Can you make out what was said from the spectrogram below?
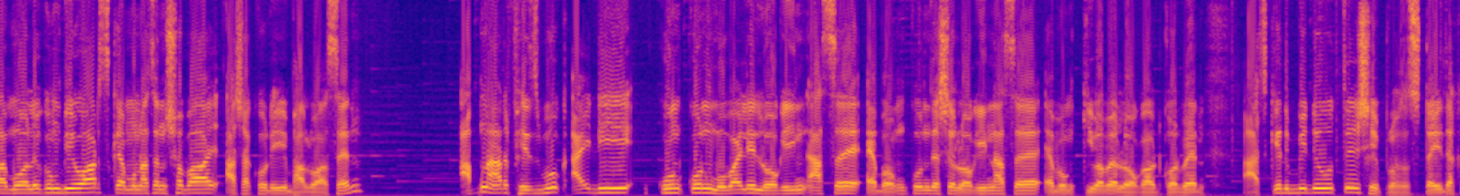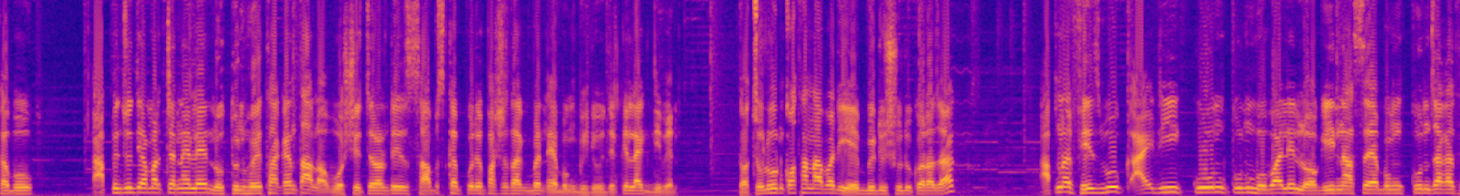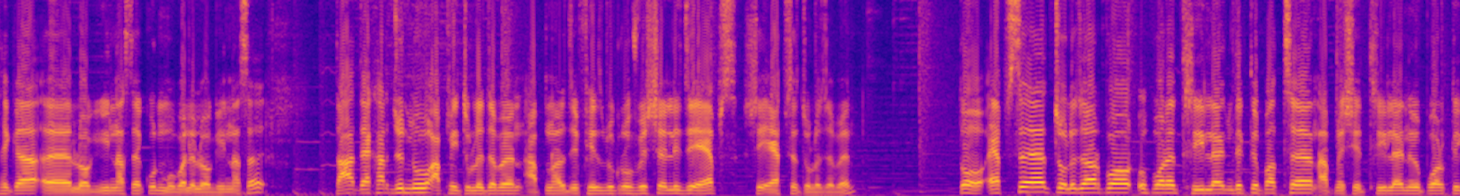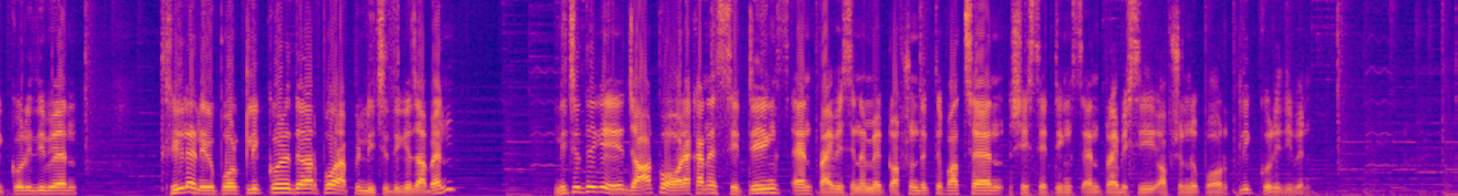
আসসালামু আলাইকুম ভিউয়ার্স, কেমন আছেন সবাই? আশা করি ভালো আছেন। আপনার ফেসবুক আইডি কোন কোন মোবাইলে লগ আছে এবং কোন দেশে লগ আছে এবং কীভাবে লগ আউট করবেন? আজকের ভিডিওতে সেই প্রসেসটাই দেখাবো। আপনি যদি আমার চ্যানেলে নতুন হয়ে থাকেন, তাহলে অবশ্যই চ্যানেলটি সাবস্ক্রাইব করে পাশে থাকবেন এবং ভিডিওদেরকে লাইক দিবেন। তো চলুন কথা না বাড়িয়ে ভিডিও শুরু করা যাক। আপনার ফেসবুক আইডি কোন কোন মোবাইলে লগ ইন আছে এবং কোন জায়গা থেকে লগ ইন আছে, কোন মোবাইলে লগ ইন আছে, তা দেখার জন্য আপনি চলে যাবেন আপনার যে ফেসবুক অফিসিয়ালি যে অ্যাপস সেই অ্যাপসে চলে যাবেন। তো অ্যাপসে চলে যাওয়ার পর উপরে থ্রি লাইন দেখতে পাচ্ছেন, আপনি সেই থ্রি লাইনের উপর ক্লিক করে দিবেন। থ্রি লাইনের উপর ক্লিক করে দেওয়ার পর আপনি নিচের দিকে যাবেন। নিচের দিকে যাওয়ার পর এখানে সেটিংস অ্যান্ড প্রাইভেসি নামে একটা অপশন দেখতে পাচ্ছেন। সেই সেটিংস অ্যান্ড প্রাইভেসি অপশনের উপর ক্লিক করে দিবেন।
